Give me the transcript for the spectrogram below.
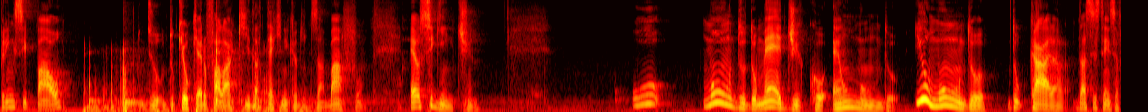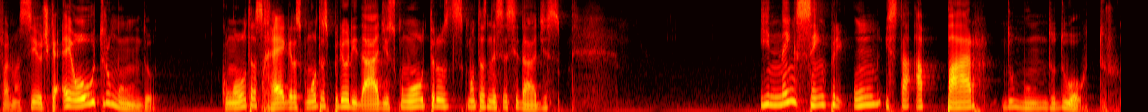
principal do, do que eu quero falar aqui da técnica do desabafo é o seguinte. O mundo do médico é um mundo. E o mundo do cara da assistência farmacêutica é outro mundo. Com outras regras, com outras prioridades, com, outros, com outras necessidades. E nem sempre um está a par do mundo do outro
